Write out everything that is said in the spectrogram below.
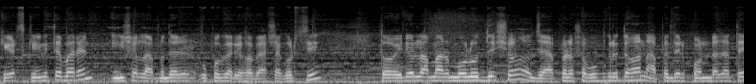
কেটস কিনে নিতে পারেন। ইনশাল্লাহ আপনাদের উপকারী হবে, আশা করছি। তো এটা হলো আমার মূল উদ্দেশ্য, যে আপনারা সব উপকৃত হন, আপনাদের ফোনটা যাতে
